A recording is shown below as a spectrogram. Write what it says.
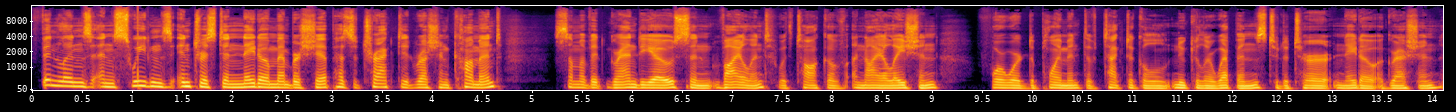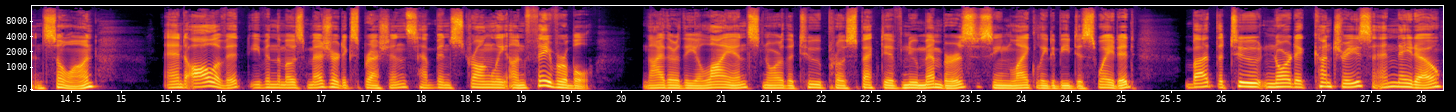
Finland's and Sweden's interest in NATO membership has attracted Russian comment. some of it grandiose and violent, with talk of annihilation, forward deployment of tactical nuclear weapons to deter NATO aggression, and so on. And all of it, even the most measured expressions, have been strongly unfavorable. Neither the alliance nor the two prospective new members seem likely to be dissuaded, but the two Nordic countries and NATO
